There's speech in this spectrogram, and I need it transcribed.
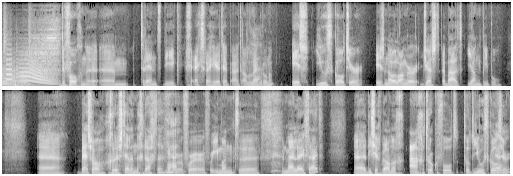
De volgende ehm, trend die ik geëxtraheerd heb uit allerlei Ja. bronnen is youth culture is no longer just about young people. Eh, best wel geruststellende gedachte Ja. voor, voor, voor iemand eh, met mijn leeftijd. Eh, die zich wel nog aangetrokken voelt tot youth culture.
